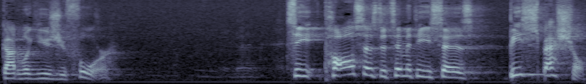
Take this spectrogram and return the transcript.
God will use you for. See, Paul says to Timothy, he says, be special.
